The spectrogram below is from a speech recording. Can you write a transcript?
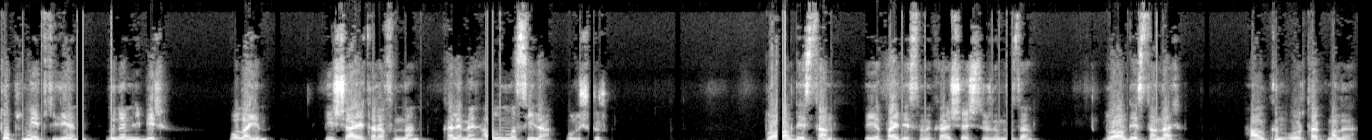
toplumu etkileyen önemli bir olayın bir şair tarafından kaleme alınmasıyla oluşur. Doğal destan ve yapay destanı karşılaştırdığımızda doğal destanlar halkın ortak malı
